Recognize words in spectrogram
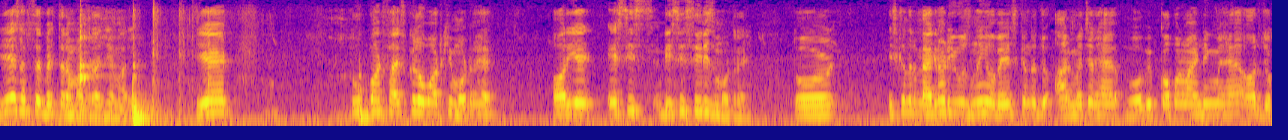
ये सबसे बेहतर मोटर है जी हमारी। ये 2.5 किलो वाट की मोटर है और ये A C D C series motor है। तो इसके अंदर मैग्नेट यूज़ नहीं हो गए इसके अंदर जो आर्मेचर है, वो भी कॉपर वाइंडिंग में है और जो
